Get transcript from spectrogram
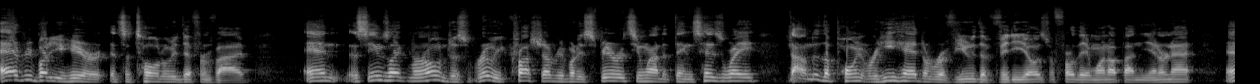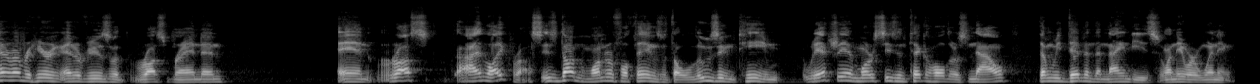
Everybody here, it's a totally different vibe. And it seems like Marrone just really crushed everybody's spirits. He wanted things his way, down to the point where he had to review the videos before they went up on the internet. And I remember hearing interviews with Russ Brandon. And Russ, I like Russ. He's done wonderful things with a losing team. We actually have more season ticket holders now than we did in the 90s when they were winning.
